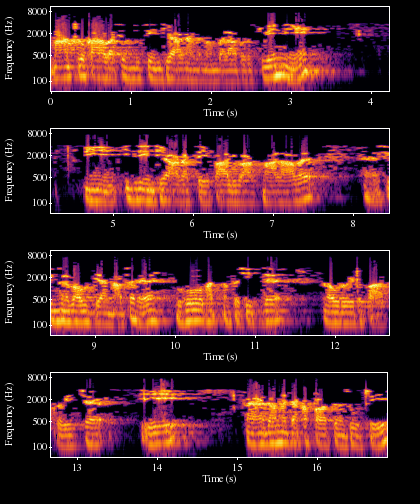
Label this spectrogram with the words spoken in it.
මාතෘකාව වශයෙන් ඉතින් තියාගන්න මම බලාපොරොත්තු වෙන්නේ මේ ඉදිරියෙන් තියාගත්තේ පාලි වාග්මාලාව සිංහල බෞද්ධයන් අතර බොහෝමත්ම ප්‍රසිද්ධ ගෞරවයට පාත්‍ර වෙච්ච ඒ ධම්මචක්කප්පවත්තන සූත්‍රයේ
